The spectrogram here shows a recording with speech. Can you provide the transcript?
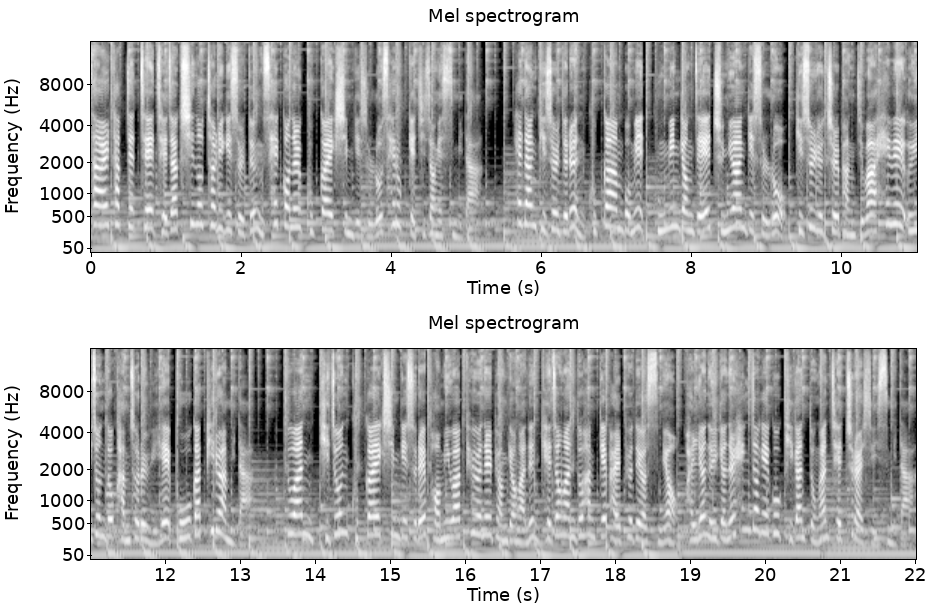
사알 탑재체 제작 신호 처리 기술 등 3건을 국가 핵심 기술로 새롭게 지정했습니다. 해당 기술들은 국가 안보 및 국민 경제에 중요한 기술로 기술 유출 방지와 해외 의존도 감소를 위해 보호가 필요합니다. 또한 기존 국가 핵심 기술의 범위와 표현을 변경하는 개정안도 함께 발표되었으며 관련 의견을 행정예고 기간 동안 제출할 수 있습니다.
